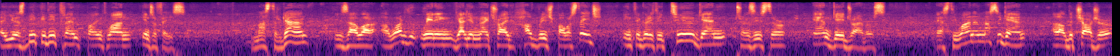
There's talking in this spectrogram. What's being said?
a USB PD 3.1 interface. MasterGaN is our award-winning gallium nitride half-bridge power stage integrated two GaN transistor and gate drivers. ST-ONE and MasterGaN allow the charger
